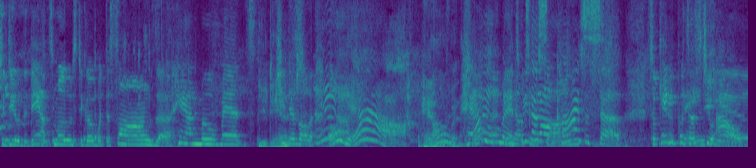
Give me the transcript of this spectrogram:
to do the dance moves, to go with the songs, the hand movements. You dance? She does all that. Oh yeah. Hand oh, movements. Hand Yeah, movements. you know, we to got the all kinds of stuff. So Katie Yeah, puts us two you. out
